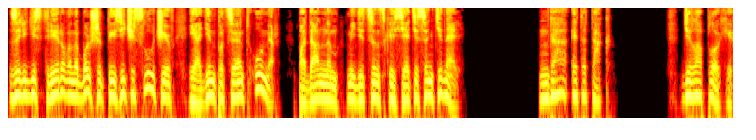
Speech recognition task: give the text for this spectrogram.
зарегистрировано больше тысячи случаев, и один пациент умер, по данным медицинской сети «Сентинель». Да, это так. Дела плохи.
